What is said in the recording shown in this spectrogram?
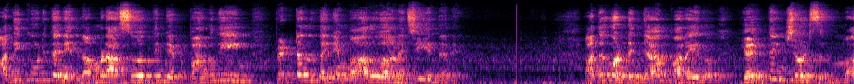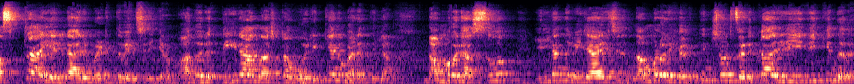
അതിൽ കൂടി തന്നെ നമ്മുടെ അസുഖത്തിന്റെ പകുതിയും പെട്ടെന്ന് തന്നെ മാറുകയാണ് ചെയ്യുന്നത്. അതുകൊണ്ട് ഞാൻ പറയുന്നു ഹെൽത്ത് ഇൻഷുറൻസ് മസ്റ്റായി എല്ലാവരും എടുത്തു വെച്ചിരിക്കണം. അതൊരു തീരാ നഷ്ടം ഒരിക്കലും വരത്തില്ല. നമ്മളൊരു അസുഖം ഇല്ലെന്ന് വിചാരിച്ച് നമ്മളൊരു ഹെൽത്ത് ഇൻഷുറൻസ് എടുക്കാതിരിക്കുന്നത്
